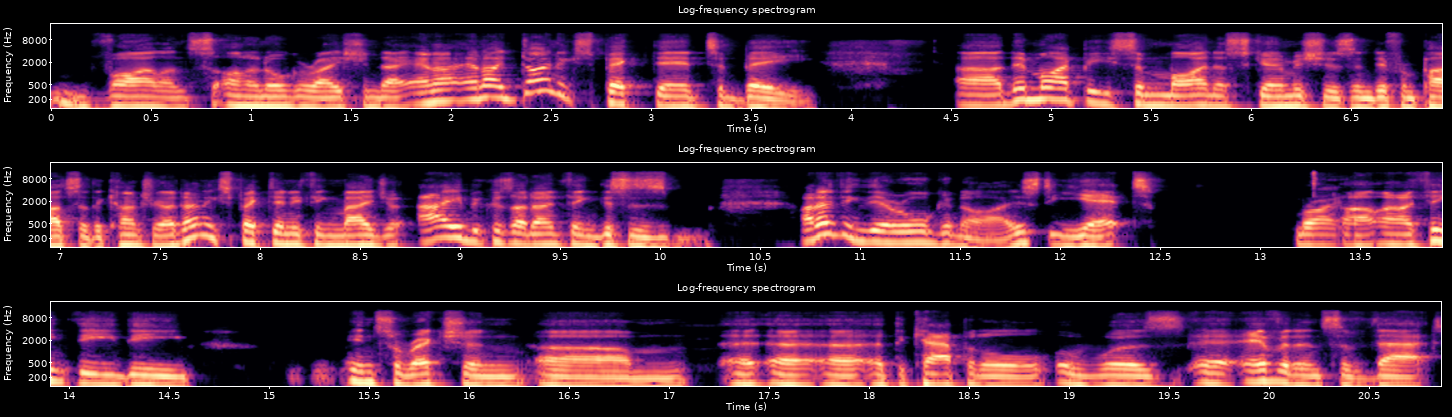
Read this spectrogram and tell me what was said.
violence on inauguration day, and I and I don't expect there to be. Uh, there might be some minor skirmishes in different parts of the country. I don't expect anything major. A because I don't think this is, I don't think they're organised yet. right. Uh, and I think the the insurrection um, at, at the Capitol was uh, evidence of that.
